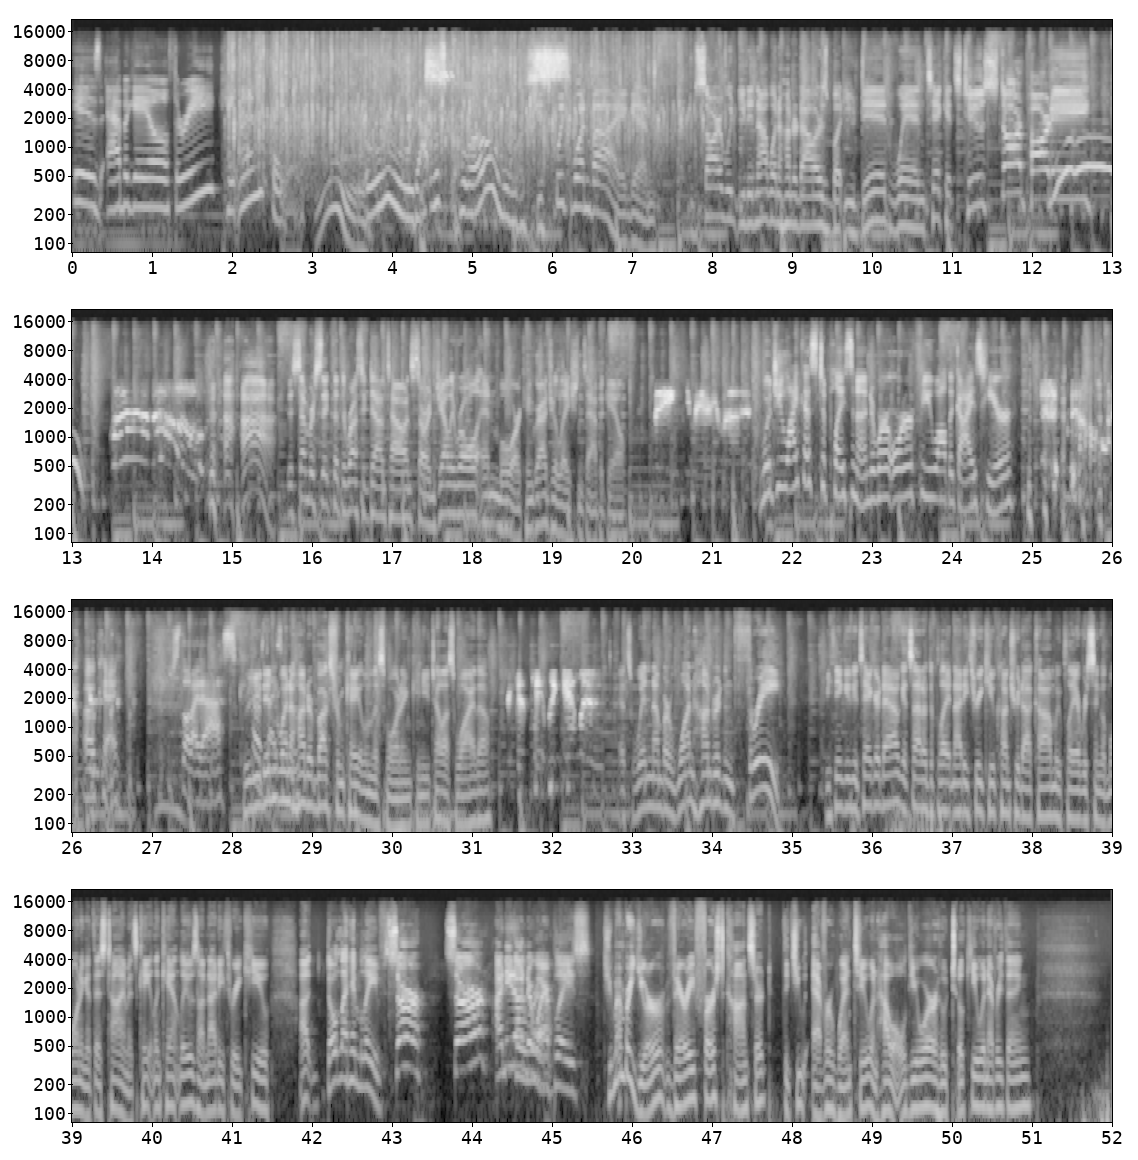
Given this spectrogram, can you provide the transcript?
Is Abigail three, Katelyn four? Ooh, Ooh, that was close. You squeaked one by again. I'm sorry we- you did not win $100, but you did win tickets to Star Party. Ha! December 6th at the Rustic Downtown, starring Jelly Roll and more. Congratulations, Abigail. Thank you very much. Would you like us to place an underwear order for you while the guy's here? no. okay. Just thought I'd ask. You didn't nice win of you. 100 bucks from Katelyn this morning. Can you tell us why, though? Because Katelyn can't lose. It's win number 103. If you think you can take her down, get signed up to play at 93qcountry.com. We play every single morning at this time. It's Katelyn Can't Lose on 93q. Uh, don't let him leave. Sir, sir, I need underwear, real. please. Do you remember your very first concert that you ever went to and how old you were, who took you and everything?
